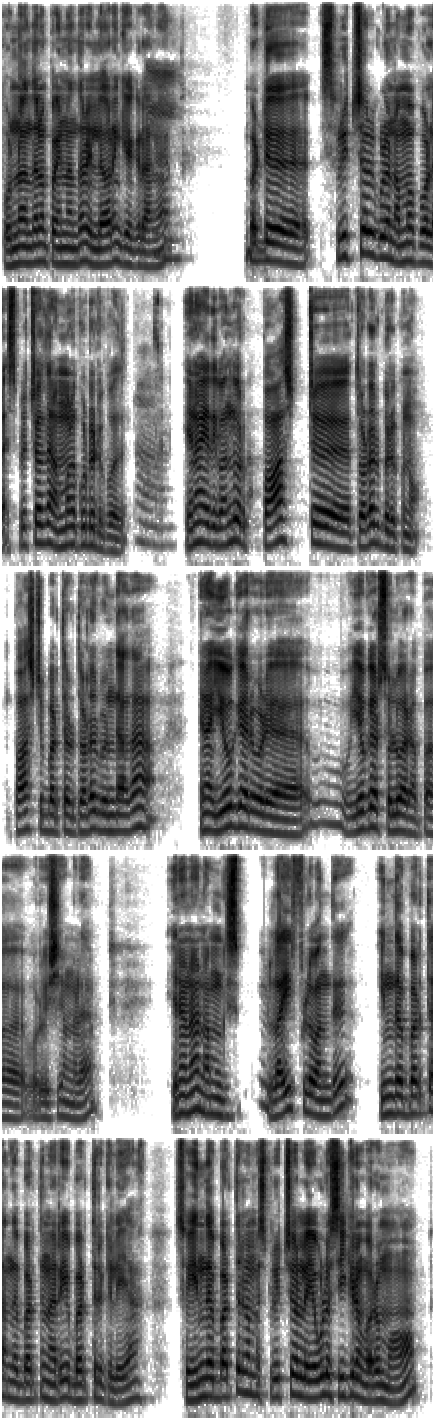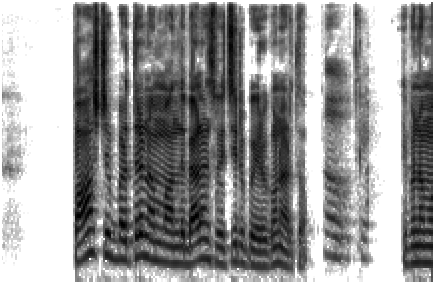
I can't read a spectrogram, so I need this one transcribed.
பொண்ணாக இருந்தாலும் பையனாக இருந்தாலும் எல்லாரும் கேட்குறாங்க பட்டு ஸ்பிரிச்சுவல் கூட நம்ம போகல ஸ்பிரிச்சுவல் தான் நம்மளை கூட்டிகிட்டு போகுது. ஏன்னா இதுக்கு வந்து ஒரு பாஸ்ட் தொடர்பு இருக்கணும். பாஸ்ட் பர்த்தோட தொடர்பு இருந்தால் தான் ஏன்னா யோகியாரோட யோகியார் சொல்லுவார் அப்போ ஒரு விஷயங்களை. என்னென்னா நமக்கு லைஃப்பில் வந்து இந்த பர்த் அந்த பர்த் நிறைய பர்த் இருக்கு இல்லையா? ஸோ இந்த பர்த்தில் நம்ம ஸ்பிரிச்சுவலில் எவ்வளோ சீக்கிரம் வருமோ பாஸ்ட் பர்த்தில் நம்ம அந்த பேலன்ஸ் வச்சுட்டு போயிருக்கோம்னு அர்த்தம். இப்போ நம்ம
